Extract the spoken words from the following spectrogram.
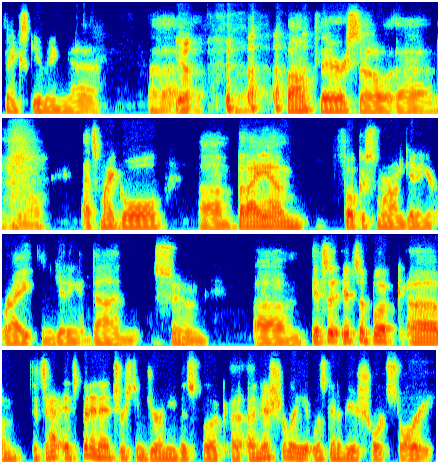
Thanksgiving uh, uh, yeah. bump there. So uh, you know that's my goal. Um, but I am focused more on getting it right and getting it done soon. Um, it's a it's a book. Um, it's had, it's been an interesting journey. This book. Uh, initially, it was going to be a short story,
